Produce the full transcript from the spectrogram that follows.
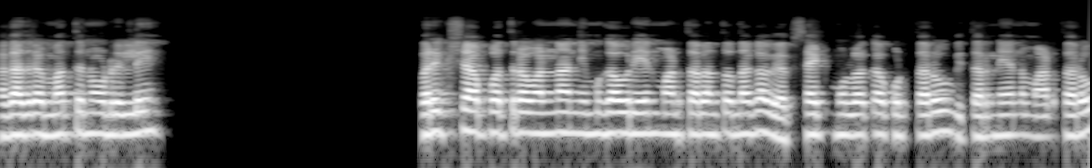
ಹಾಗಾದ್ರೆ ಮತ್ತೆ ನೋಡ್ರಿ ಇಲ್ಲಿ. ಪರೀಕ್ಷಾ ಪತ್ರವನ್ನ ನಿಮ್ಗೆ ಅವ್ರು ಏನ್ ಮಾಡ್ತಾರ ಅಂತಂದಾಗ ವೆಬ್ಸೈಟ್ ಮೂಲಕ ಕೊಡ್ತಾರೋ, ವಿತರಣೆಯನ್ನ ಮಾಡ್ತಾರೋ.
